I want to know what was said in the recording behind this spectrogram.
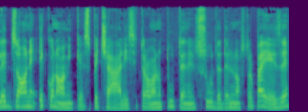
le zone economiche speciali, si trovano tutte nel sud del nostro paese,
